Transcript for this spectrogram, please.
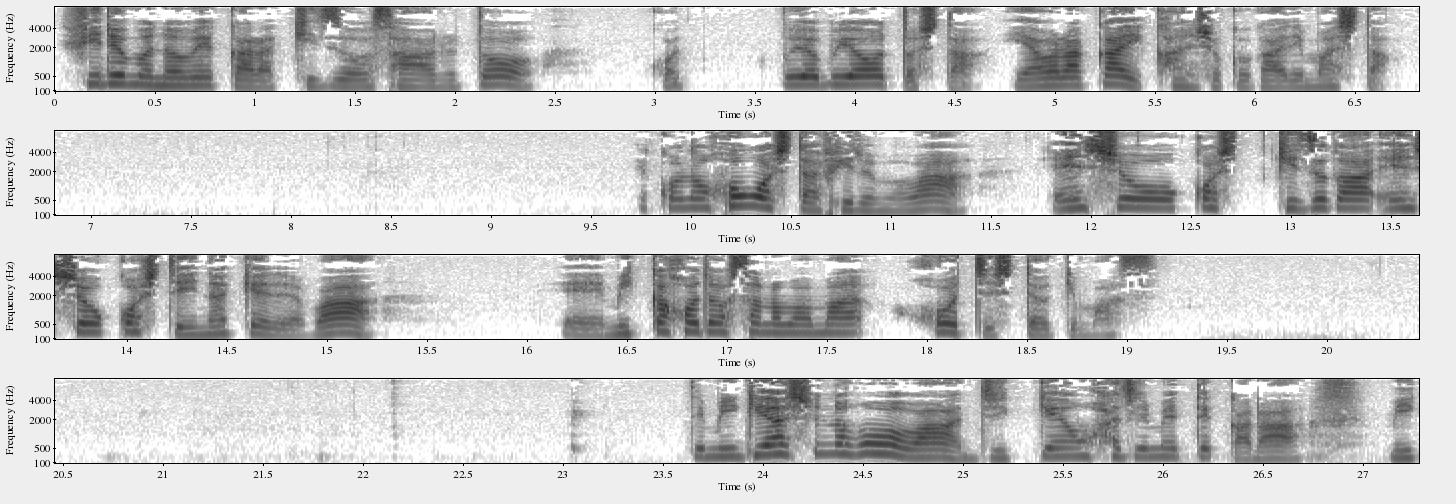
フィルムの上から傷を触ると、こう、ブヨブヨとした柔らかい感触がありました。この保護したフィルムは、炎症を起こし、傷が炎症を起こしていなければ、えー、3日ほどそのまま放置しておきます。で、右足の方は実験を始めてから3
